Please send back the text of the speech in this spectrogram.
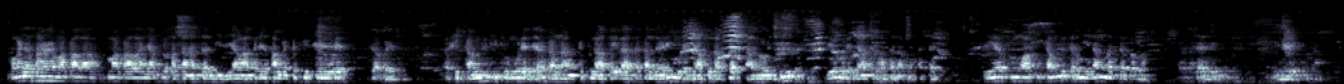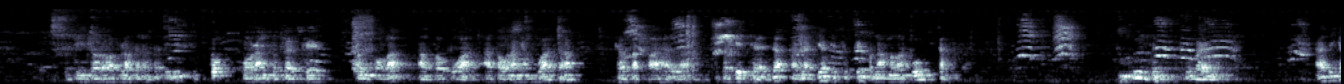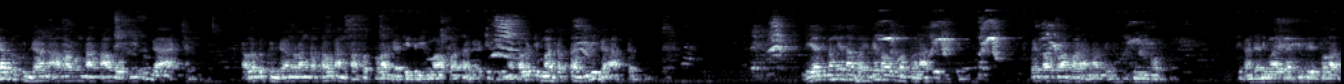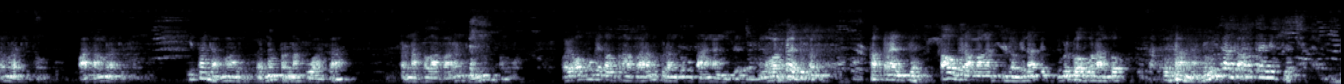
Makanya saya makalah makalahnya Abdul Hasan Azali yang akhirnya sampai ke cucu murid siapa itu? Hikam itu cucu murid ya karena Ibnu Athaillah akan dari muridnya Abdul Abbas al dia muridnya Abdul Hasan Azali. Dia semua hikam itu cerminan pada bawah. Jadi, jadi cara pelaksanaan tadi cukup orang sebagai penolak atau kuat atau orang yang puasa dapat pahala sebagai jaza karena dia disebut pernah melakukan. Nah, kegundahan alam tasawuf itu enggak ada. Kalau kegundahan orang tasawuf kan takut sholat nggak diterima, puasa nggak diterima. Kalau di madhab tadi ini nggak ada. Dia juga kita tahu, dia tahu waktu nanti. Kita kelaparan nanti di Jika dari malaikat Jibril sholat itu merati pasang merati Kita tidak mau karena pernah puasa, pernah kelaparan dan Allah. Ya, apa kita tahu kelaparan kurang tepuk tangan. Gak keren kan. Tahu kira mangan nanti bergabung kurang tepuk tangan. Ini kan gak keren itu.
